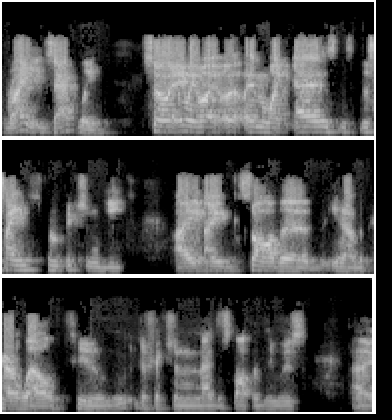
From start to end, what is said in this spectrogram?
Right, exactly. So anyway, uh, and like as the science from fiction geek, I, I saw the you know the parallel to the fiction, and I just thought that it was uh,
